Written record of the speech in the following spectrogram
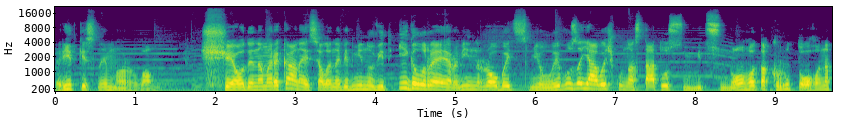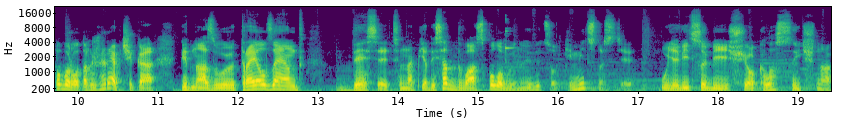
рідкісним орлом. Ще один американець, але на відміну від Eagle Rare, він робить сміливу заявочку на статус міцного та крутого на поворотах жеребчика під назвою Trails End 10 на 52,5% міцності. Уявіть собі, що класична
